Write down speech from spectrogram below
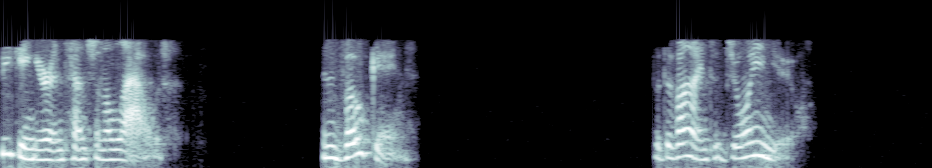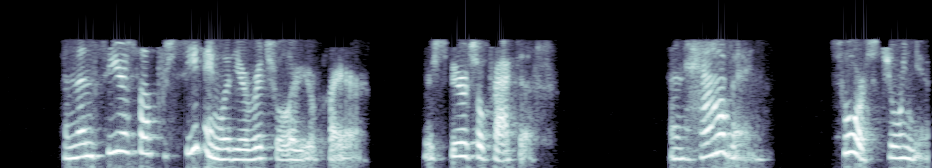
speaking your intention aloud, invoking the divine to join you. And then see yourself proceeding with your ritual or your prayer, your spiritual practice, and having Source join you.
